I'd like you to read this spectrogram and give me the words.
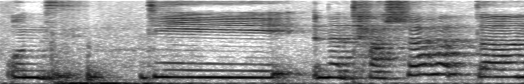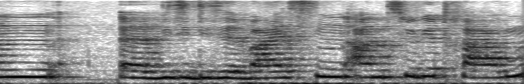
Und die Natascha hat dann, äh, wie sie diese weißen Anzüge tragen,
